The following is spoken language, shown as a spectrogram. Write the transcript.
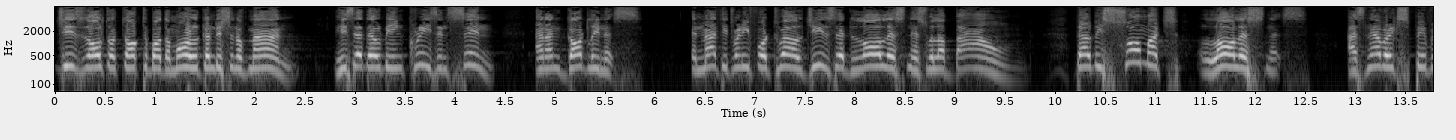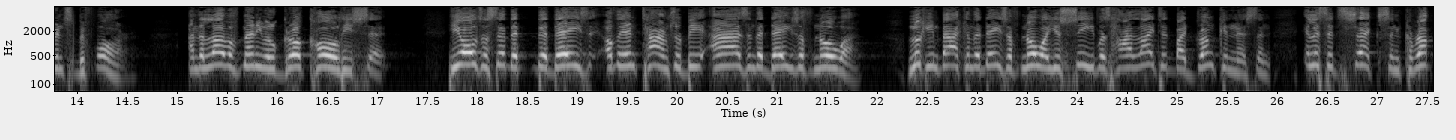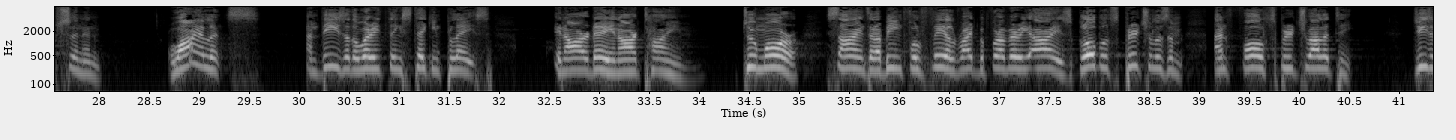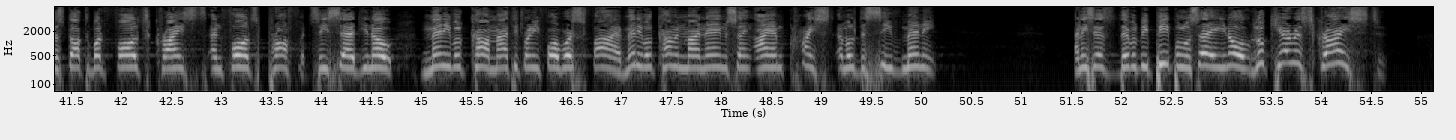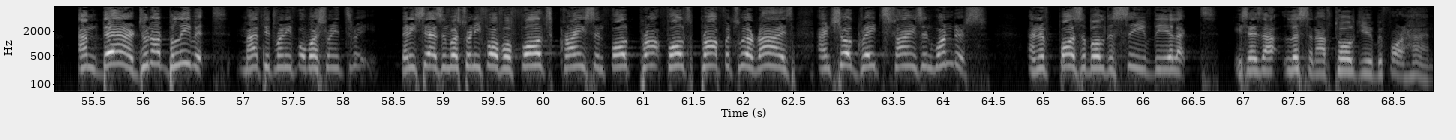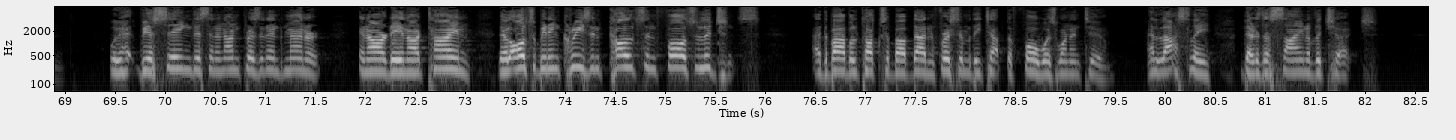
Jesus also talked about the moral condition of man. He said there will be increase in sin and ungodliness. In Matthew 24 12, Jesus said, Lawlessness will abound. There'll be so much lawlessness as never experienced before. And the love of many will grow cold, he said. He also said that the days of the end times would be as in the days of Noah. Looking back in the days of Noah, you see it was highlighted by drunkenness and illicit sex and corruption and violence. And these are the very things taking place in our day, in our time. Two more signs that are being fulfilled right before our very eyes global spiritualism and false spirituality. Jesus talked about false Christs and false prophets. He said, you know, many will come, Matthew 24, verse 5, many will come in my name saying, I am Christ, and will deceive many. And he says, there will be people who say, you know, look, here is Christ. I'm there. Do not believe it. Matthew 24, verse 23. Then he says in verse 24, For false Christs and false prophets will arise and show great signs and wonders, and if possible, deceive the elect. He says, uh, Listen, I've told you beforehand. We are seeing this in an unprecedented manner in our day, in our time. There'll also be an increase in cults and false religions. And uh, the Bible talks about that in 1 Timothy chapter 4, verse 1 and 2. And lastly, there is a sign of the church.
